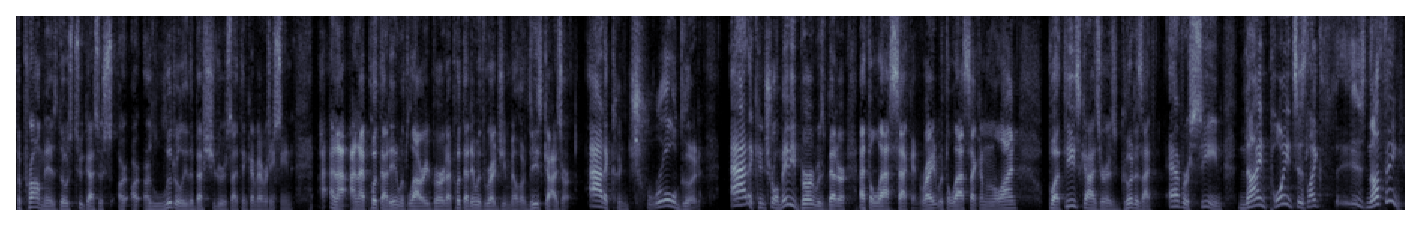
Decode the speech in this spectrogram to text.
The problem is those two guys are, are, are, literally the best shooters I think I've ever seen. And I, and I put that in with Larry Bird. I put that in with Reggie Miller. These guys are out of control good. Out of control. Maybe Bird was better at the last second, right? With the last second on the line. But these guys are as good as I've ever seen. Nine points is like is nothing.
